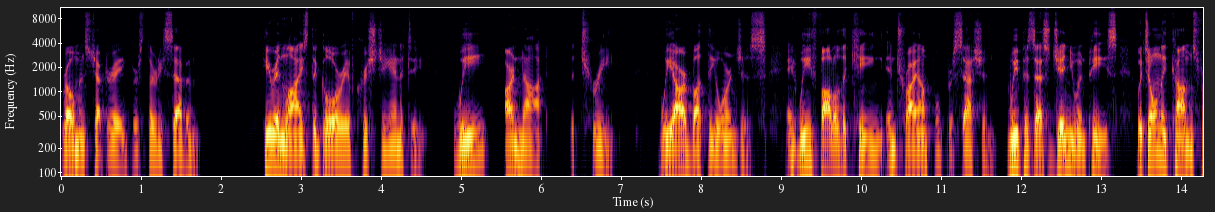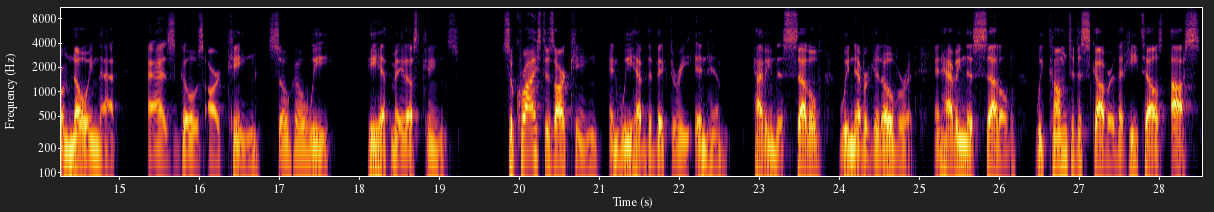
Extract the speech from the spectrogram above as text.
Romans chapter 8 verse 37. Herein lies the glory of Christianity. We are not the tree. We are but the oranges, and we follow the King in triumphal procession. We possess genuine peace, which only comes from knowing that, as goes our King, so go we. He hath made us kings. So Christ is our King, and we have the victory in him. Having this settled, we never get over it. And having this settled, we come to discover that He tells us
